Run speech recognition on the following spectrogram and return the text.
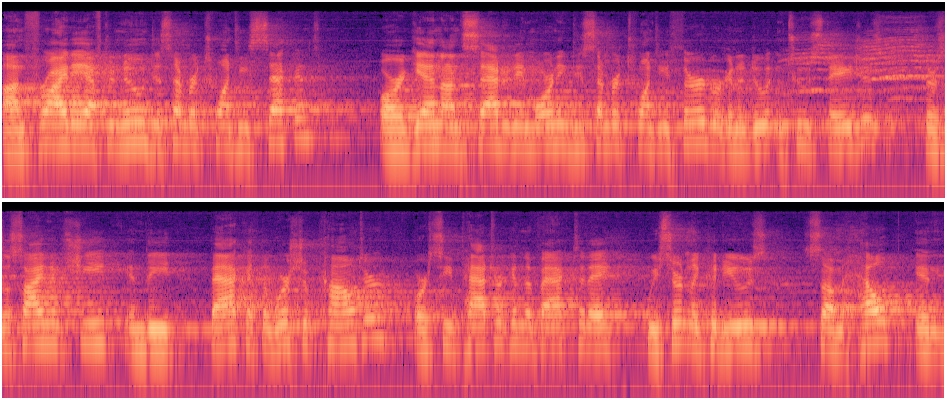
on Friday afternoon, December 22nd, or again on Saturday morning, December 23rd. We're going to do it in two stages. There's a sign up sheet in the back at the worship counter, or see Patrick in the back today. We certainly could use some help in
